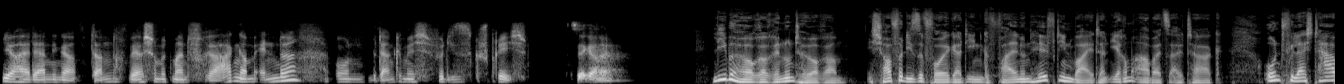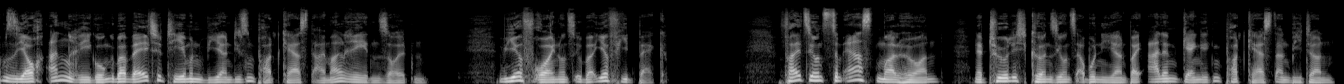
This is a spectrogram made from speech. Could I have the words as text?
Ja, Herr Derninger, dann wäre ich schon mit meinen Fragen am Ende und bedanke mich für dieses Gespräch. Sehr gerne. Liebe Hörerinnen und Hörer, ich hoffe, diese Folge hat Ihnen gefallen und hilft Ihnen weiter in Ihrem Arbeitsalltag. Und vielleicht haben Sie auch Anregungen, über welche Themen wir in diesem Podcast einmal reden sollten. Wir freuen uns über Ihr Feedback. Falls Sie uns zum ersten Mal hören, natürlich können Sie uns abonnieren bei allen gängigen Podcast-Anbietern.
